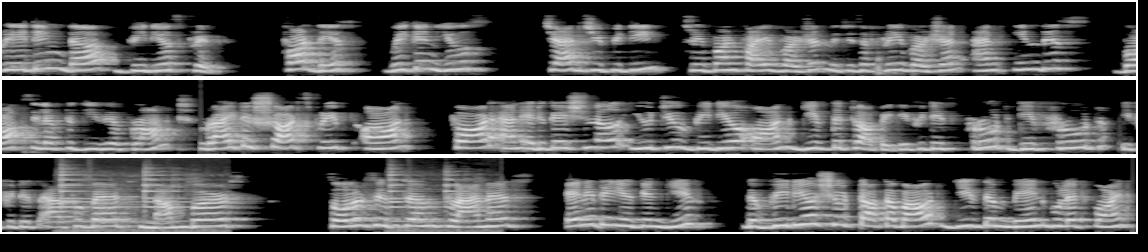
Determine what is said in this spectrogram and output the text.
creating the video script. For this, we can use ChatGPT 3.5 version, which is a free version, and in this box, you'll have to give your prompt. Write a short script on for an educational YouTube video on give the topic. If it is fruit, give fruit. If it is alphabets, numbers, solar system, planets, anything you can give. The video should talk about, give the main bullet points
